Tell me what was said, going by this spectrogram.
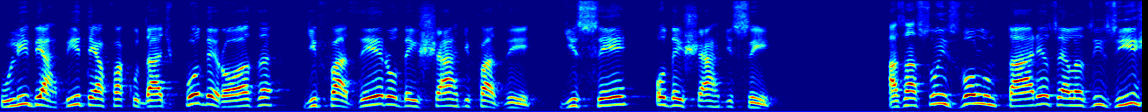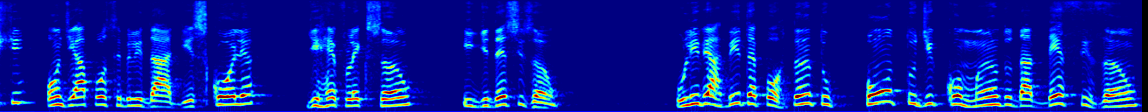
O livre-arbítrio é a faculdade poderosa de fazer ou deixar de fazer, de ser ou deixar de ser. As ações voluntárias, elas existem onde há possibilidade de escolha, de reflexão e de decisão. O livre-arbítrio é, portanto, o ponto de comando da decisão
